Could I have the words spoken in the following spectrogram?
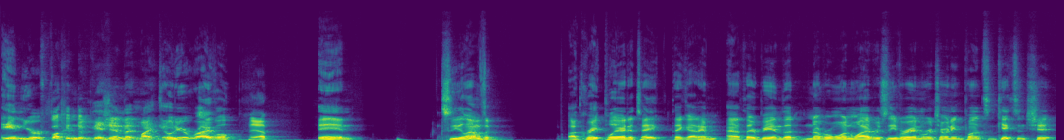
in your fucking division that might go to your rival, Yep. and Lamb was a a great player to take. They got him out there being the number one wide receiver and returning punts and kicks and shit,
